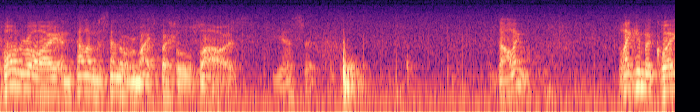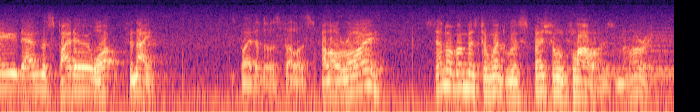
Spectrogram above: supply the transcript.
phone Roy and tell him to send over my special flowers. Yes, sir. Darling, Blinky McQuade and the Spider walk tonight. In spite of those fellows. Hello, Roy. Send over Mr. Wentworth's special flowers in a hurry.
